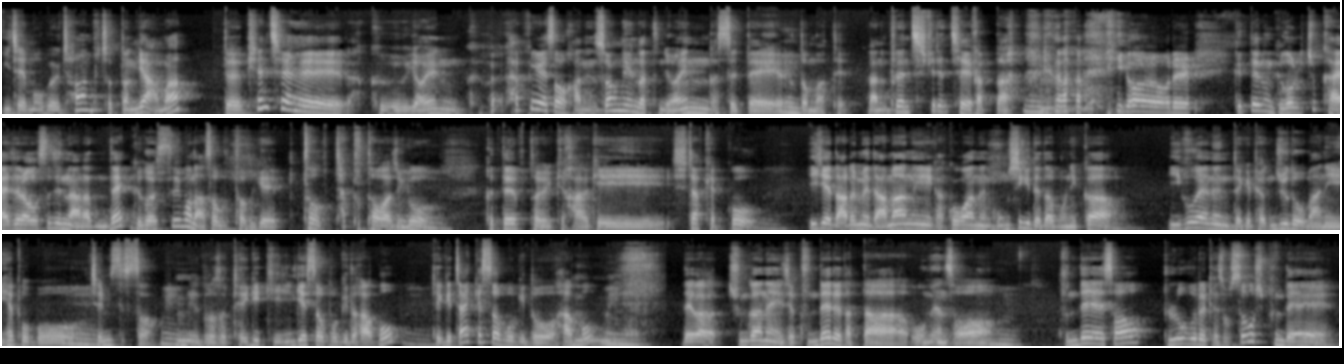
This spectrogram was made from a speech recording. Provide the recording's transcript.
이 제목을 처음 붙였던 게 아마 그때 피렌체 그 여행 그 학교에서 가는 수학여행 같은 여행 갔을 때였던 음. 것 같아. 나는 프렌치 피렌체에 갔다. 음. 이거를 그때는 그걸로 쭉 가야지라고 쓰지는 않았는데 그걸 쓰고 나서부터 그게 붙어 착 붙어가지고 음. 그때부터 이렇게 가기 시작했고 음. 이게 나름의 나만이 갖고 가는 공식이 되다 보니까 음. 이후에는 되게 변주도 많이 해보고 음. 재밌었어. 음. 예를 들어서 되게 길게 써보기도 하고 음. 되게 짧게 써보기도 하고 음. 음. 내가 중간에 이제 군대를 갔다 오면서 음. 군대에서 블로그를 계속 쓰고 싶은데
